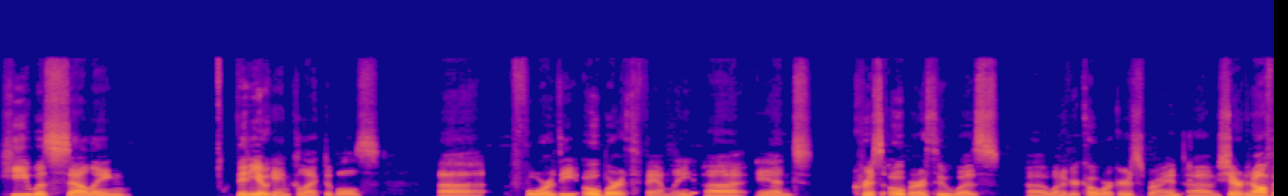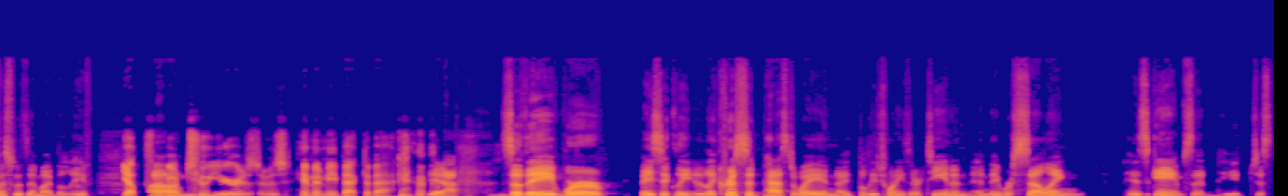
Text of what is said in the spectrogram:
he was selling video game collectibles uh, for the Oberth family. Uh, and Chris Oberth, who was uh, one of your coworkers, Brian, uh, shared an office with him, I believe. Yep, for um, about two years, it was him and me back to back. yeah, so they were basically like Chris had passed away in I believe 2013, and and they were selling his games that he just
